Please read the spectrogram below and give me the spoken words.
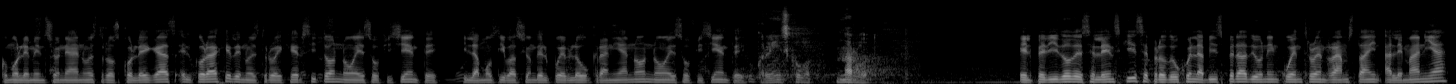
Como le mencioné a nuestros colegas, el coraje de nuestro ejército no es suficiente y la motivación del pueblo ucraniano no es suficiente. El pedido de Zelensky se produjo en la víspera de un encuentro en Ramstein, Alemania,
